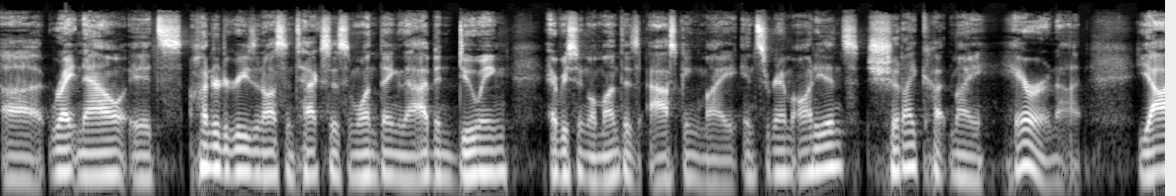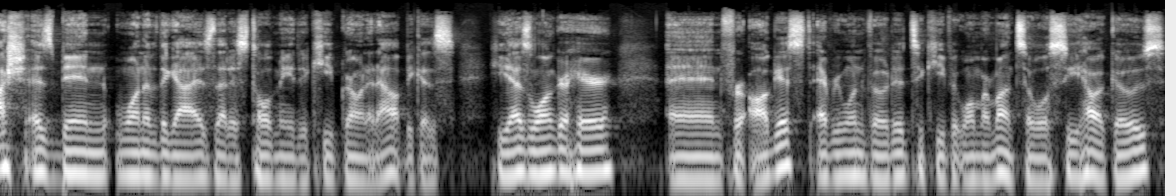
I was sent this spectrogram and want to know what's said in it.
Uh, right now, it's 100 degrees in Austin, Texas. And one thing that I've been doing every single month is asking my Instagram audience, should I cut my hair or not? Yash has been one of the guys that has told me to keep growing it out because he has longer hair. And for August, everyone voted to keep it one more month. So we'll see how it goes.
